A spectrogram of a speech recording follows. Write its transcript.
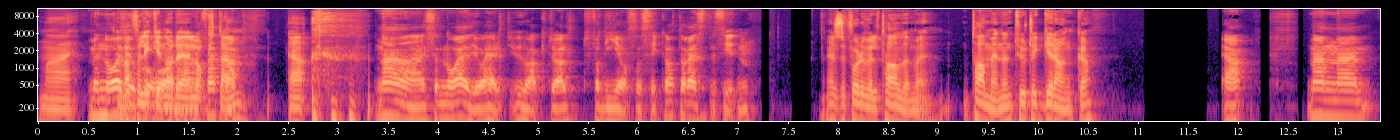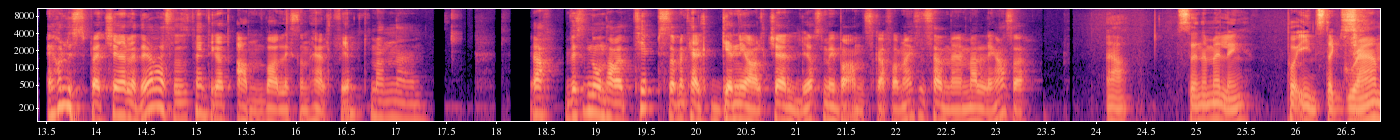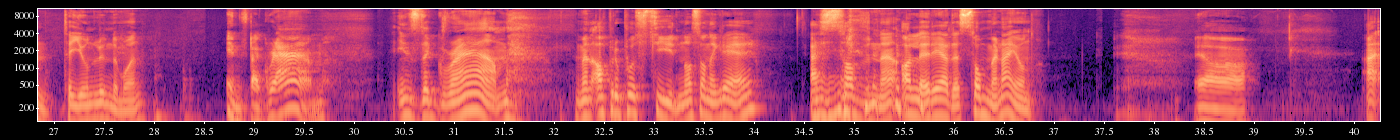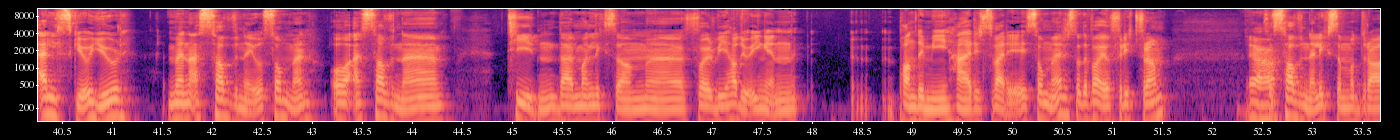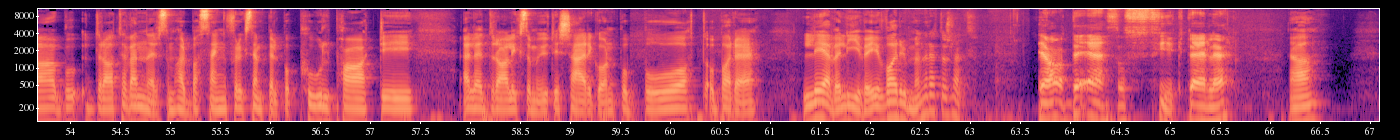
Nei. I er hvert fall ikke når det er lockdown. Ja. Nei, nei, så nå er det jo helt uaktuelt for de også sikkert å reise til Syden. Eller så får du vel ta, med, ta med en tur til Granca. Ja. Men eh, jeg har lyst på et kjæledyr, altså, så tenkte jeg at and var liksom helt fint, men eh, Ja, hvis noen har et tips om et helt genialt kjæledyr som jeg bare anskaffer meg, så send meg en melding, altså. Ja. Send en melding på Instagram til Jon Lundemoen. Instagram. Instagram. Men apropos Syden og sånne greier. Jeg savner allerede sommeren, jeg, Jon. Ja. Jeg elsker jo jul, men jeg savner jo sommeren. Og jeg savner tiden der man liksom eh, For vi hadde jo ingen pandemi her i Sverige i sommer, så det var jo fritt fram. ja. Så jeg savner liksom å dra, dra til venner som har basseng, f.eks. på poolparty, eller dra liksom ut i skjærgården på båt, og bare leve livet i varmen, rett og slett. ja, det er så sykt deilig. Ja.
